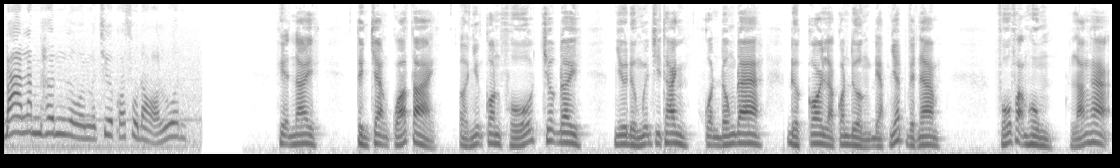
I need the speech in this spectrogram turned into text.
ba năm hơn rồi mà chưa có sổ đỏ luôn. Hiện nay, tình trạng quá tải ở những con phố trước đây như đường Nguyễn Chí Thanh, quận Đống Đa được coi là con đường đẹp nhất Việt Nam. Phố Phạm Hùng, Láng Hạ,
